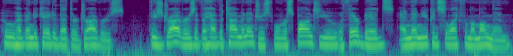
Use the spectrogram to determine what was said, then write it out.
who have indicated that they're drivers. These drivers, if they have the time and interest, will respond to you with their bids, and then you can select from among them.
